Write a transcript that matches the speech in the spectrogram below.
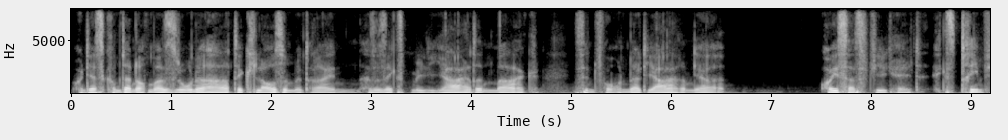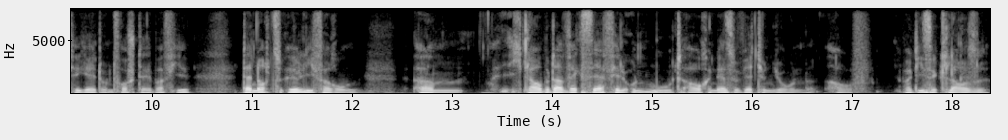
Und jetzt kommt da nochmal so eine harte Klausel mit rein. Also 6 Milliarden Mark sind vor 100 Jahren ja äußerst viel Geld, extrem viel Geld, unvorstellbar viel. Dennoch zu Öllieferungen. Ähm, ich glaube, da wächst sehr viel Unmut auch in der Sowjetunion auf über diese Klausel.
